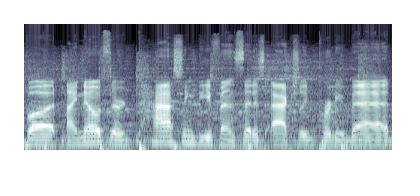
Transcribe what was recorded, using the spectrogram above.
but I know it's their passing defense that is actually pretty bad.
